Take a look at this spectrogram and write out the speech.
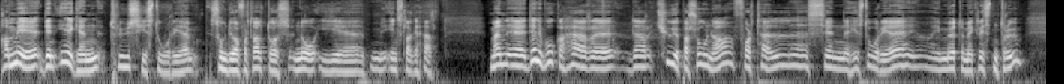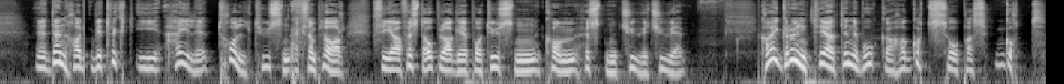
har med din egen trushistorie, som du har fortalt oss nå i uh, innslaget her. Men eh, denne boka her, uh, der 20 personer forteller sin historie i møte med kristen tru, Eh, den har blitt trykt i hele 12 000 eksemplar siden første opplaget på 1000 kom høsten 2020. Hva er grunnen til at denne boka har gått såpass godt?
